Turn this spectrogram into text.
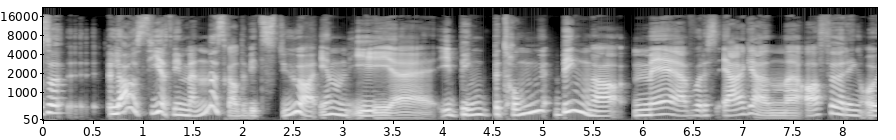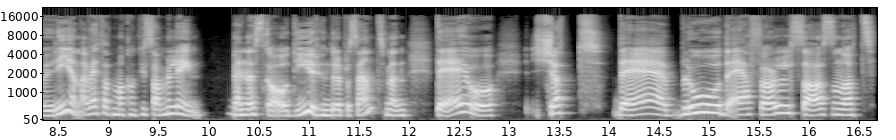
altså, La oss si at vi mennesker hadde blitt stua inn i, eh, i betongbinga med vår egen avføring og urin. Jeg vet at man kan ikke sammenligne mennesker og dyr 100% men det er jo kjøtt, det er blod, det er følelser, sånn at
